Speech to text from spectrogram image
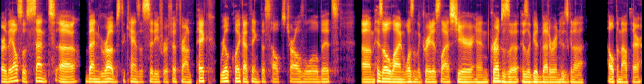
or they also sent uh, Ben Grubbs to Kansas City for a fifth round pick. Real quick, I think this helps Charles a little bit. Um, his O line wasn't the greatest last year, and Grubbs is a is a good veteran who's gonna help him out there.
